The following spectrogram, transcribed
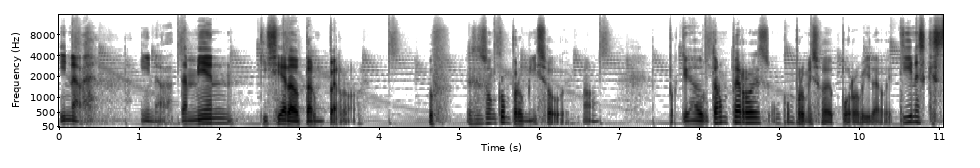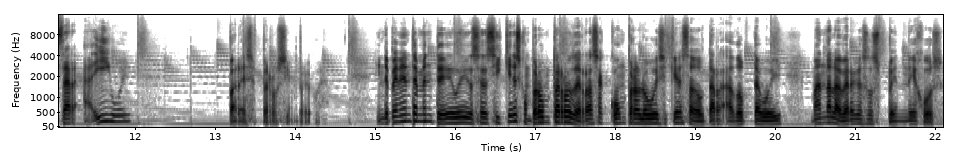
y nada, y nada. También quisiera adoptar un perro. Uf, ese es un compromiso, güey, ¿no? Porque adoptar un perro es un compromiso de por vida, güey. Tienes que estar ahí, güey para ese perro siempre, güey. Independientemente, güey, o sea, si quieres comprar un perro de raza, cómpralo, güey. Si quieres adoptar, adopta, güey. Manda a la verga esos pendejos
